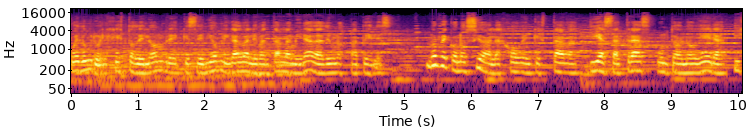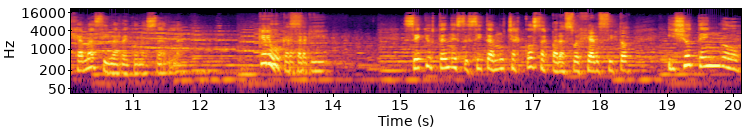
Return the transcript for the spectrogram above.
Fue duro el gesto del hombre que se vio obligado a levantar la mirada de unos papeles no reconoció a la joven que estaba días atrás junto a la hoguera y jamás iba a reconocerla. ¿Qué buscas aquí? Sé que usted necesita muchas cosas para su ejército y yo tengo...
